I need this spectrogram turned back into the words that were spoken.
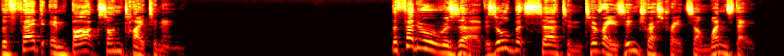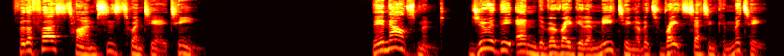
The Fed embarks on tightening. The Federal Reserve is all but certain to raise interest rates on Wednesday for the first time since 2018. The announcement, due at the end of a regular meeting of its rate setting committee,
